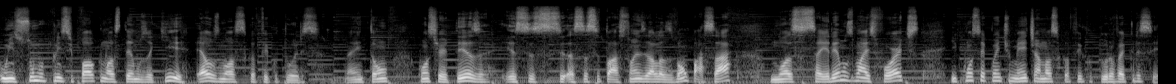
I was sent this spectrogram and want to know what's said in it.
o insumo principal que nós temos aqui é os nossos cafeicultores. Né? Então, com certeza, esses, essas situações elas vão passar, nós sairemos mais fortes e, consequentemente, a nossa cafeicultura vai crescer.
